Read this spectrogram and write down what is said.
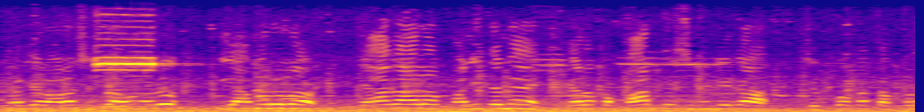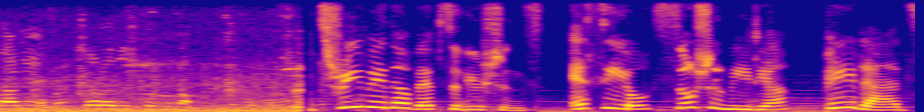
ప్రజలు ఆలోచిస్తూ ఉన్నారు ఈ అమరుల త్యాగాల ఫలితమే ఇలా ఒక భారతదేశం ఉండేగా చెప్పుకోక తప్పదని సెలవు తీసుకుంటున్నాం Three web Web Solutions SEO, social media, paid ads,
